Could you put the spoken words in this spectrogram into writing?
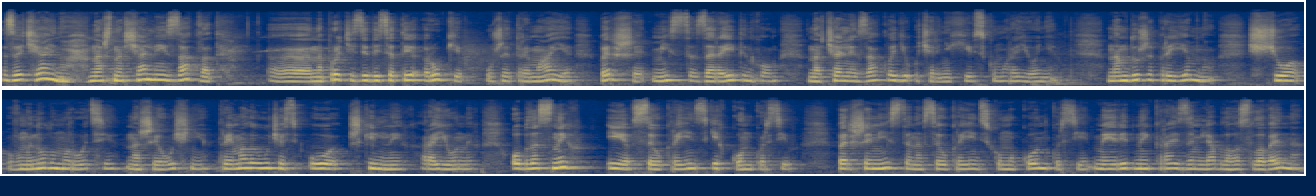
Звичайно, наш навчальний заклад на протязі 10 років уже тримає перше місце за рейтингом навчальних закладів у Черняхівському районі. Нам дуже приємно, що в минулому році наші учні приймали участь у шкільних, районних, обласних і всеукраїнських конкурсів. Перше місце на всеукраїнському конкурсі Мій рідний край Земля благословенна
